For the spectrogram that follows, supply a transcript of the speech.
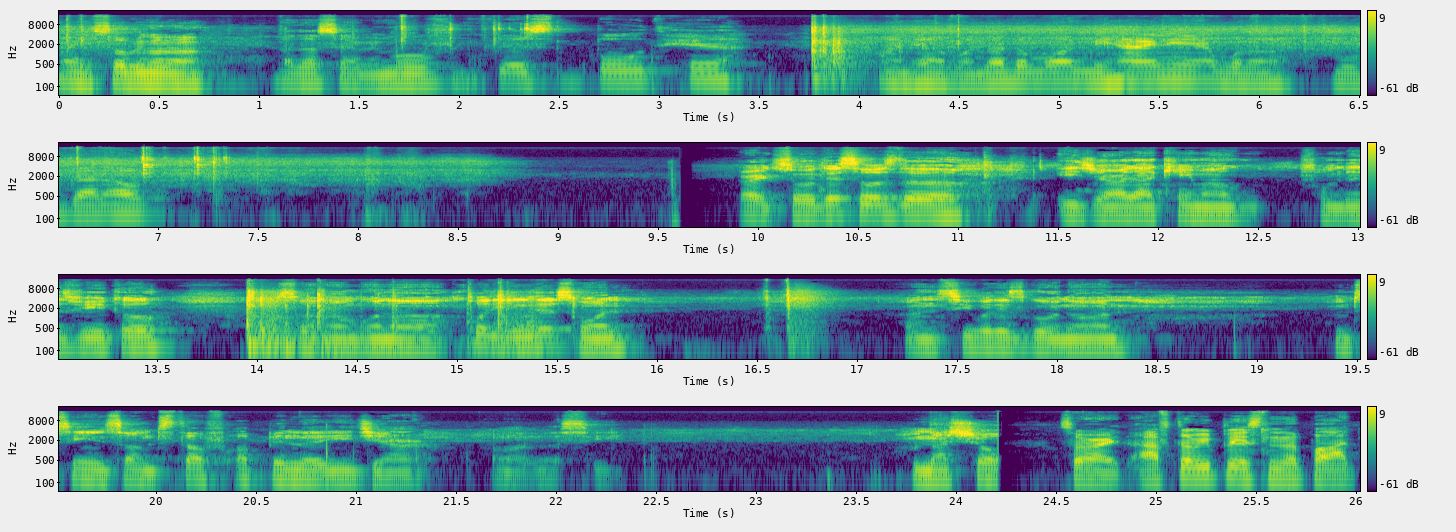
Alright, so we're to, like I said, remove this bolt here. And have another one behind here. I'm to move that out. All right, so this was the EGR that came out from this vehicle. So I'm gonna put in this one and see what is going on. I'm seeing some stuff up in the EGR. Oh, let's see. I'm not sure. So right, after replacing the part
